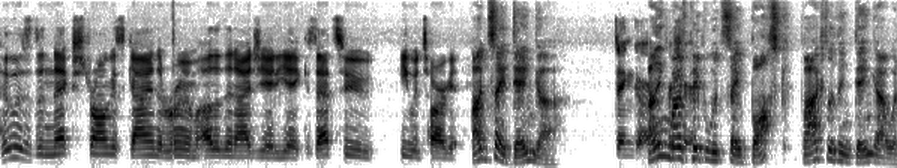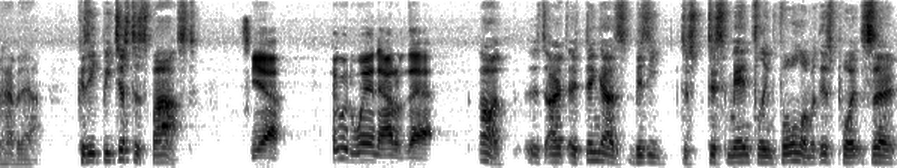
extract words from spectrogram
who is the next strongest guy in the room other than IG88? Because that's who he would target. I'd say Dengar. Dengar. I think most sure. people would say Bossk, but I actually think Dengar would have it out because he'd be just as fast. Yeah. Who would win out of that? Oh, it's, I, I Dengar's busy just dismantling 4-LOM at this point, so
